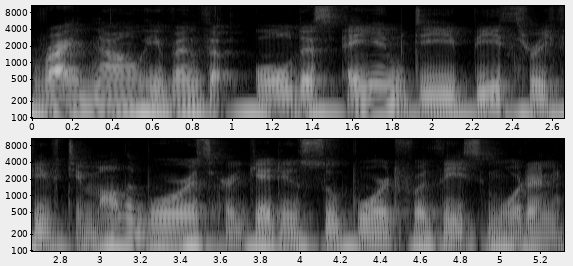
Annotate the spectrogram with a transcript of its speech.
Right now, even the oldest AMD B350 motherboards are getting support for these modern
